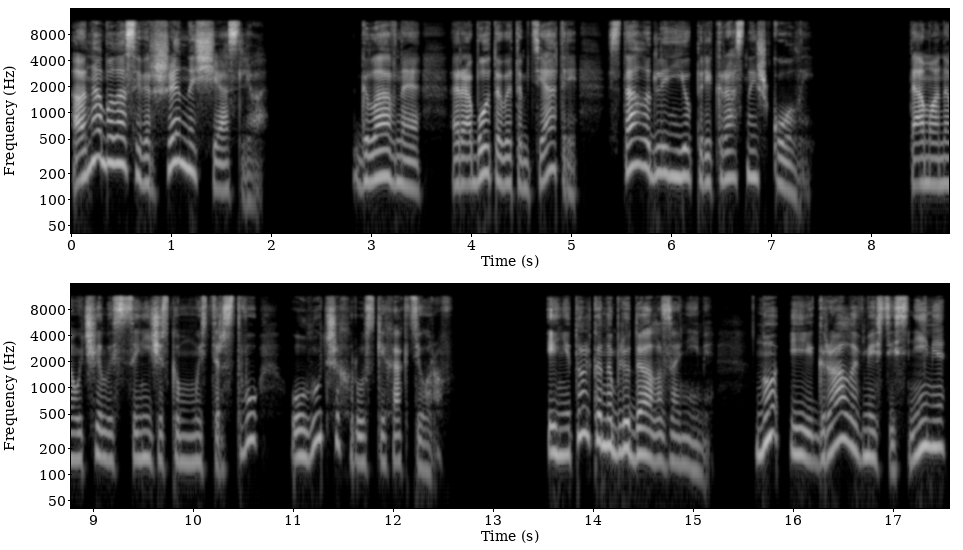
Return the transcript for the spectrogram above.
она была совершенно счастлива. Главное, работа в этом театре стала для нее прекрасной школой. Там она училась сценическому мастерству у лучших русских актеров. И не только наблюдала за ними, но и играла вместе с ними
